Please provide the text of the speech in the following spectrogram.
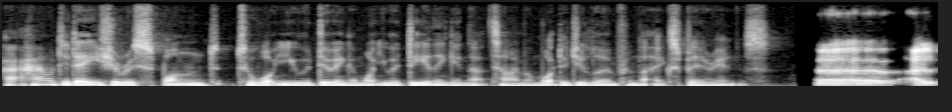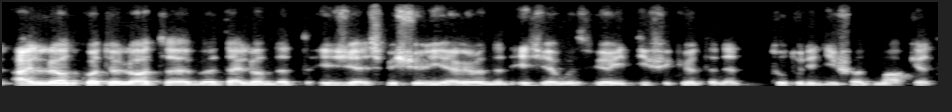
uh, how did Asia respond to what you were doing and what you were dealing in that time? And what did you learn from that experience? Uh, I, I, learned quite a lot, uh, but I learned that Asia, especially, I learned that Asia was very difficult and a totally different market.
